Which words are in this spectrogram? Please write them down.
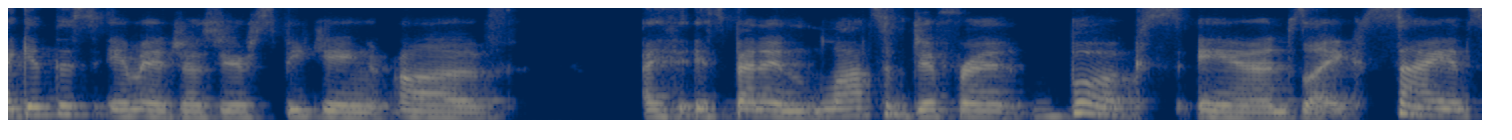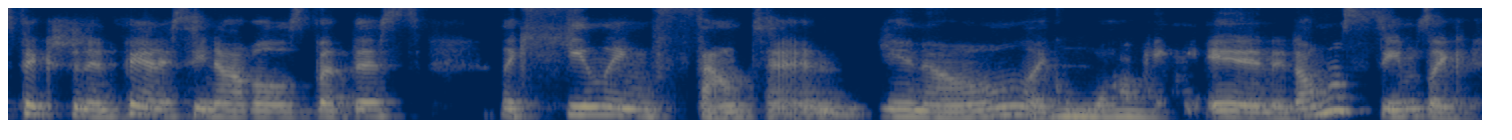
I get this image as you're speaking of I, it's been in lots of different books and like science fiction and fantasy novels, but this like healing fountain, you know, like mm. walking in, it almost seems like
